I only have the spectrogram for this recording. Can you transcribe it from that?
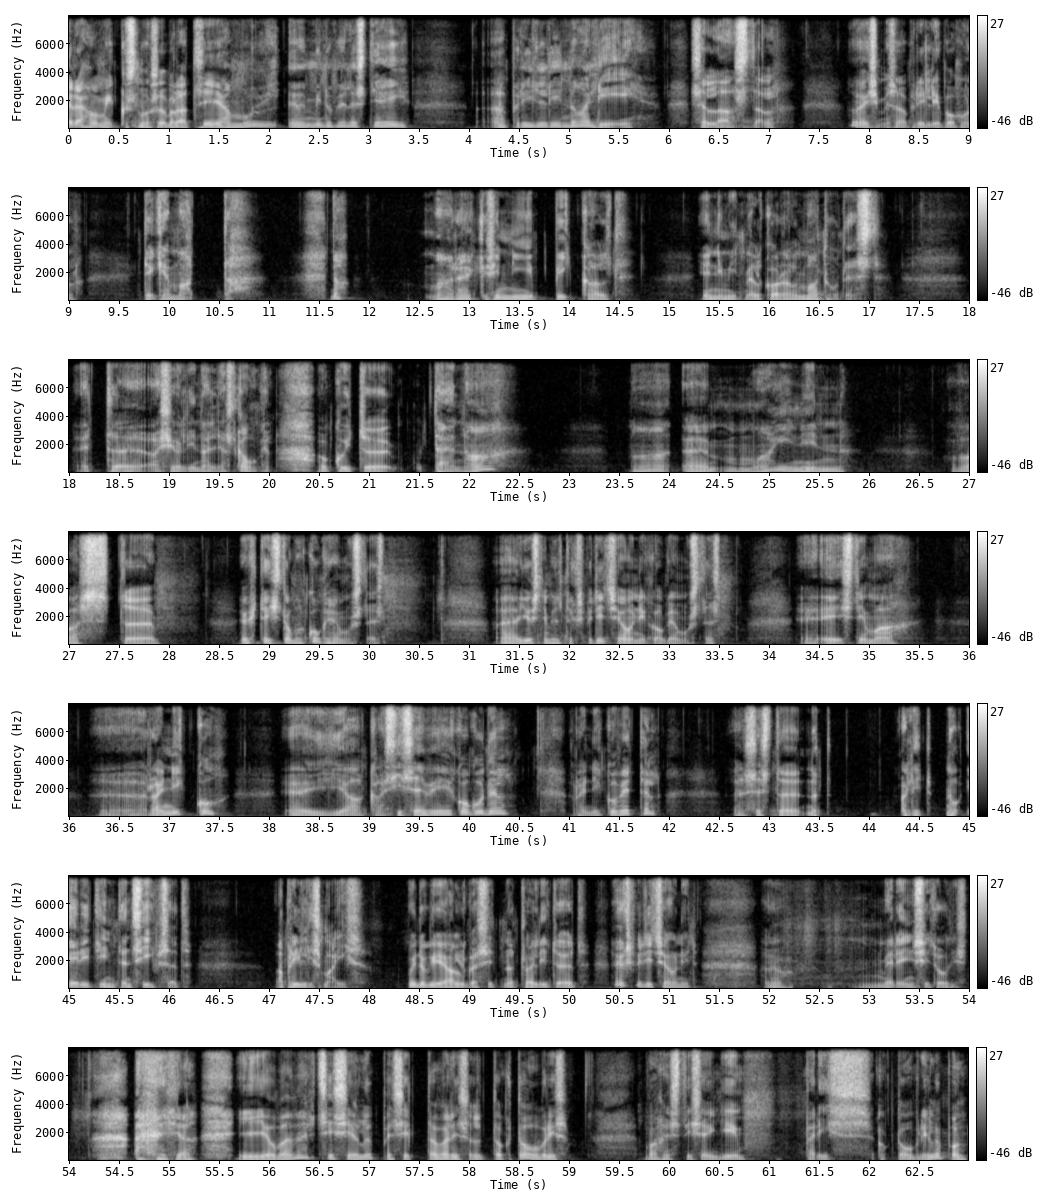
tere hommikust, mu sõbrad! Ja mul eh, minu meelest jäi aprillinali sel aastal, esimese aprilli puhul tegemata. noh, ma rääkisin nii pikalt ja nii mitmel korral madudest, et eh, asi oli naljast kaugel, kuid eh, täna ma mainin vast äh, üht-teist oma kogemustest, äh, just nimelt ekspeditsiooni kogemustest Eestimaa äh, ranniku äh, ja ka siseveekogudel, rannikuvetel, sest nad olid no eriti intensiivsed aprillis-mais. muidugi algasid nad välitööd, ekspeditsioonid mereinstituudist ja juba märtsis ja lõppesid tavaliselt oktoobris, vahest isegi päris oktoobri lõpul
